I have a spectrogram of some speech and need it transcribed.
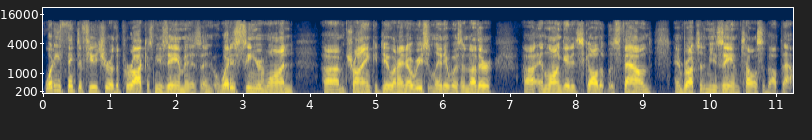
What do you think the future of the Paracas Museum is, and what is Senior Juan um, trying to do? And I know recently there was another uh, elongated skull that was found and brought to the museum. Tell us about that.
